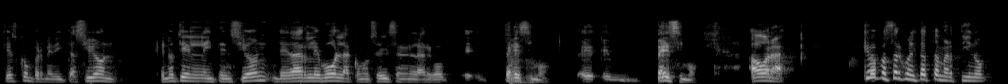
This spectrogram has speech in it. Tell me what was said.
que es con premeditación, que no tienen la intención de darle bola, como se dice en el largo. Eh, pésimo, eh, eh, pésimo. Ahora, ¿qué va a pasar con el Tata Martino?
